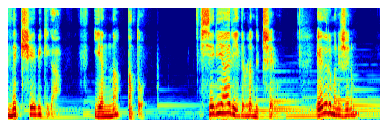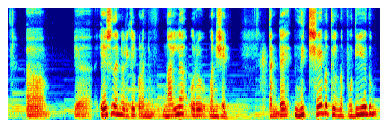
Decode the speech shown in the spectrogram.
നിക്ഷേപിക്കുക എന്ന തത്വം. ശരിയായ രീതിയിലുള്ള നിക്ഷേപം. ഏതൊരു മനുഷ്യനും യേശു തന്നെ ഒരിക്കൽ പറഞ്ഞു നല്ല ഒരു മനുഷ്യൻ തന്റെ നിക്ഷേപത്തിൽ നിന്ന് പുതിയതും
